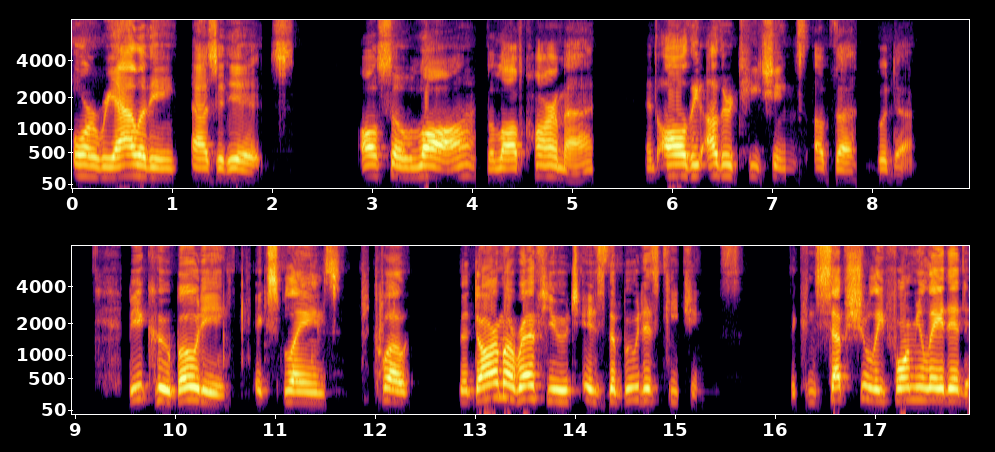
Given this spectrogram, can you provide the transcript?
or reality as it is. Also, law, the law of karma, and all the other teachings of the Buddha. Bhikkhu Bodhi explains, quote, the Dharma refuge is the Buddha's teachings, the conceptually formulated,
